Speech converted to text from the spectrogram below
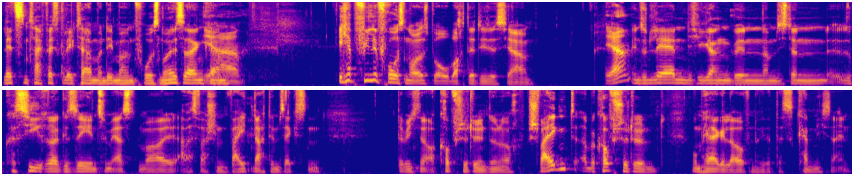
letzten Tag festgelegt haben, an dem man frohes Neues sagen kann. Ja. Ich habe viele frohes Neues beobachtet dieses Jahr. Ja? In so Läden, die ich gegangen bin, haben sich dann äh, so Kassierer gesehen zum ersten Mal. Aber es war schon weit nach dem 6. Da bin ich dann auch kopfschüttelnd nur noch, schweigend, aber kopfschüttelnd umhergelaufen und gesagt, das kann nicht sein.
